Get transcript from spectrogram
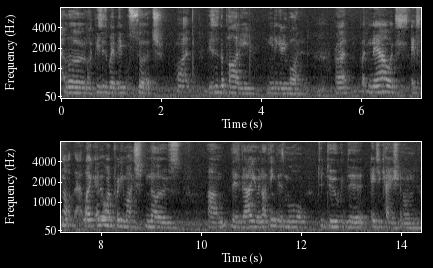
hello, like this is where people search, right? This is the party, you need to get invited, right? But now it's it's not that. Like everyone pretty much knows um, there's value, and I think there's more to do with the education on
